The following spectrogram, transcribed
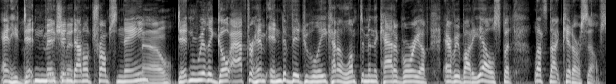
And he didn't mention it- Donald Trump's name. No. Didn't really go after him individually, kind of lumped him in the category of everybody else. But let's not kid ourselves.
